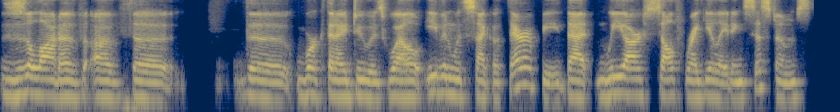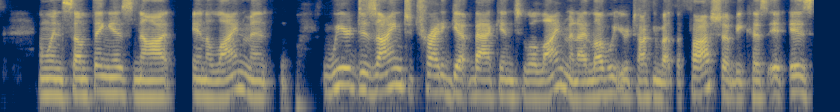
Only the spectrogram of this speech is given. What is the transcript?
this is a lot of of the the work that I do as well, even with psychotherapy, that we are self-regulating systems. And when something is not in alignment, we're designed to try to get back into alignment. I love what you're talking about the fascia because it is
